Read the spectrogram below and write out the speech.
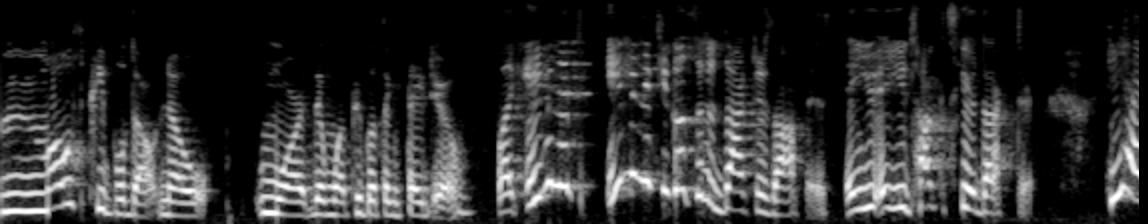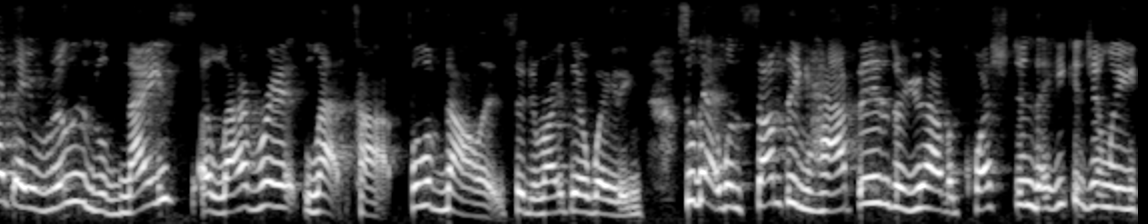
Most people don't know more than what people think they do. Like even if even if you go to the doctor's office and you and you talk to your doctor, he has a really nice, elaborate laptop full of knowledge sitting right there waiting, so that when something happens or you have a question, that he can generally,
